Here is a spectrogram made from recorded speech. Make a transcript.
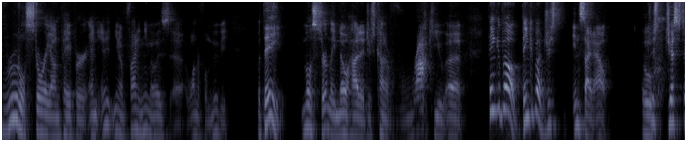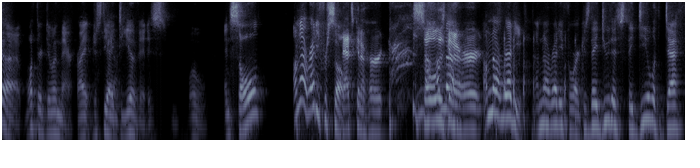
brutal story on paper, and it, you know Finding Nemo is a wonderful movie, but they most certainly know how to just kind of rock you. Uh, think about think about just Inside Out, Ooh. just just uh what they're doing there, right? Just the idea of it is whoa. And Soul, I'm not ready for Soul. That's gonna hurt. Soul I'm is not- gonna hurt. I'm not ready. I'm not ready for it because they do this. They deal with death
